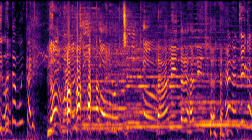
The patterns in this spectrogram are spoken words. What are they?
Y vos estás muy caliente. No, bueno, chicos, chicos. Las alitas, las alitas. Bueno. ¡Chicos!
